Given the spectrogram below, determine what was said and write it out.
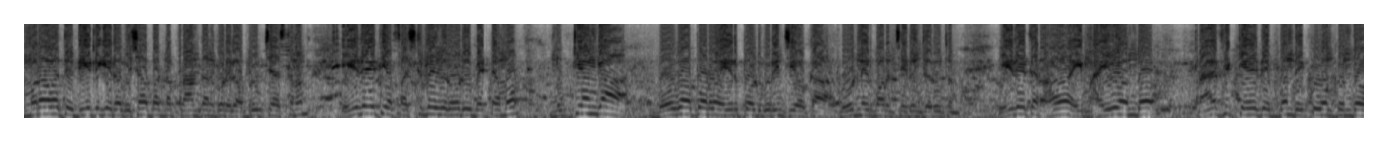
అమరావతి ధీటికి విశాఖపట్నం ప్రాంతాన్ని కూడా అభివృద్ధి చేస్తున్నాం. ఏదైతే ఫస్ట్ ఫేజ్ రోడ్లు పెట్టామో ముఖ్యంగా భోగాపురం ఎయిర్పోర్ట్ గురించి ఒక రోడ్ నిర్మాణం చేయడం జరుగుతుంది. ఏదైతే హైవే ఉందో ట్రాఫిక్ ఏదైతే ఇబ్బంది ఎక్కువ ఉంటుందో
